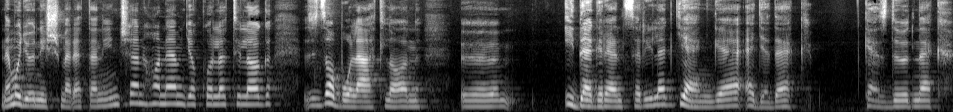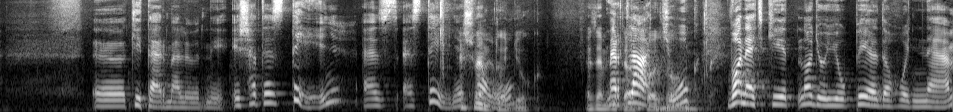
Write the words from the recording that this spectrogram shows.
Nem, hogy önismerete nincsen, hanem gyakorlatilag zabolátlan, ö, idegrendszerileg gyenge egyedek kezdődnek kitermelődni. És hát ez tény, ez, ez tény, és Ezt való. nem tudjuk. Ezen Mert látjuk, van egy-két nagyon jó példa, hogy nem,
